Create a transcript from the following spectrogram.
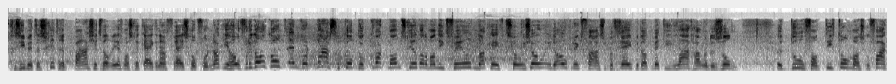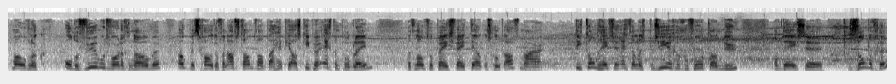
gezien met een schitterend paasje. Terwijl we eerst maar eens gaan kijken naar een voor Nak. Die hoog voor de goal komt en wordt naastgekopt door Kwakman. Scheelt allemaal niet veel. Nak heeft sowieso in de openingsfase begrepen dat met die laaghangende zon... het doel van Titon maar zo vaak mogelijk onder vuur moet worden genomen. Ook met schoten van afstand, want daar heb je als keeper echt een probleem. Dat loopt voor PSV telkens goed af, maar Titon heeft zich echt wel eens plezieriger gevoeld dan nu. Op deze zonnige,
